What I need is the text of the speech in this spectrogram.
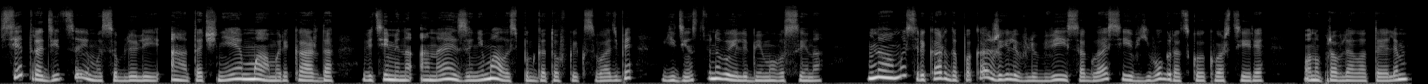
все традиции мы соблюли, а точнее мама Рикардо, ведь именно она и занималась подготовкой к свадьбе единственного и любимого сына. Ну а мы с Рикардо пока жили в любви и согласии в его городской квартире. Он управлял отелем,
